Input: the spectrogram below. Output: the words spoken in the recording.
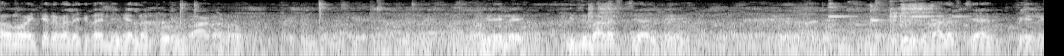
அவங்க வைக்கிற விலைக்கு தான் நீங்கள் எல்லாம் பொருள் வாங்கணும். இது என்ன? இது வளர்ச்சியா இது? இது வளர்ச்சியா இதுக்கு பேர்?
